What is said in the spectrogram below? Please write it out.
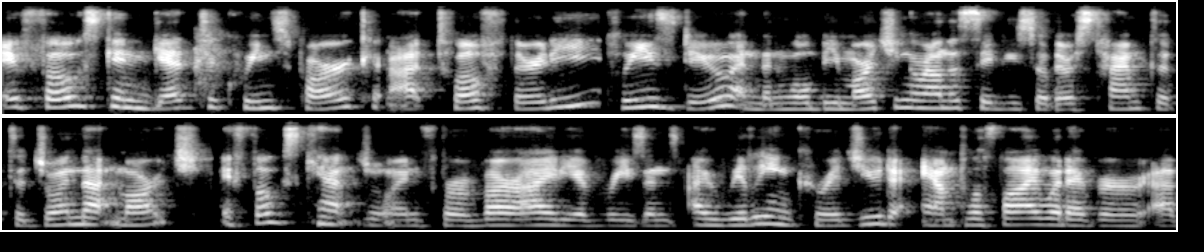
If folks can get to Queen's Park at 12:30, please do, and then we'll be marching around the city, so there's time to, to join that march. If folks can't join for a variety of reasons, I really encourage you to amplify whatever uh,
